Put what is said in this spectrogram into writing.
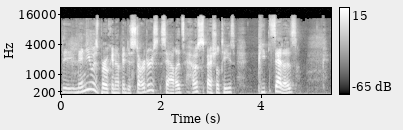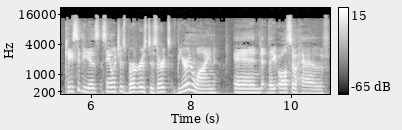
the menu is broken up into starters, salads, house specialties, pizzettas, quesadillas, sandwiches, burgers, desserts, beer and wine, and they also have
